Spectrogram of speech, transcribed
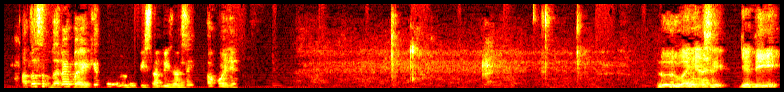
Atau sebenarnya baiknya tuh lu pisah-pisah sih tokonya. Dua-duanya sih. Jadi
